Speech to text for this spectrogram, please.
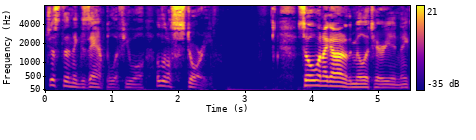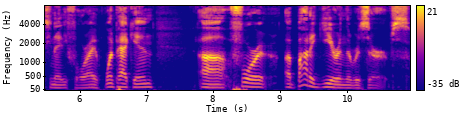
just an example, if you will, a little story. So when I got out of the military in 1994, I went back in uh, for about a year in the reserves.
